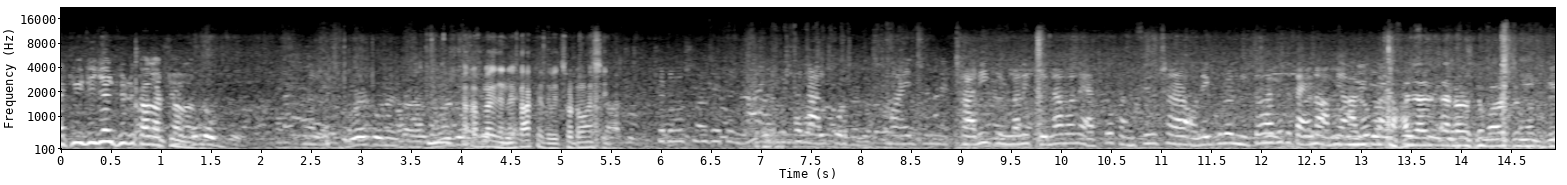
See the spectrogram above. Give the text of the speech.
একই ডিজাইন শুধু কালারটা আলাদা। খারাপ লাগছে না কাকে দেবে? ছোট মাসি? ছোট মাসি যদি এটা না এটা লাল করবে মায়ের জন্য শাড়ি কিন- মানে কেনা মানে এত কনফিউশন আর অনেকগুলো নিতে হবে তো তাই না? আমি আরও হাজার এগারোশো বারোশোর মধ্যে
